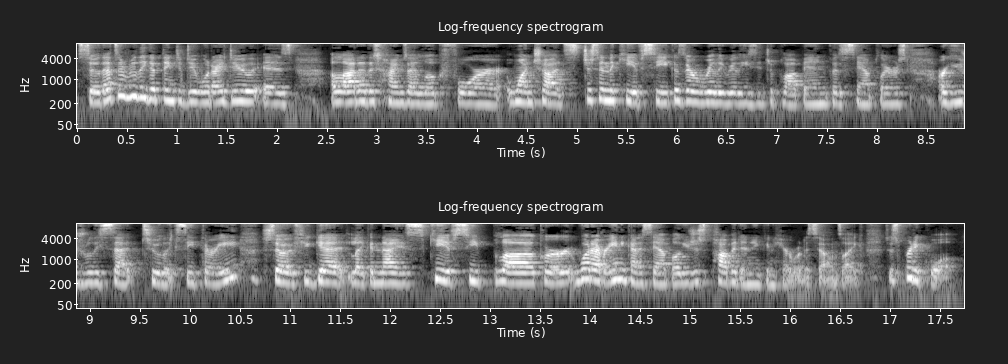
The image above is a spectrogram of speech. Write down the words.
So that's a really good thing to do. What I do is a lot of the times I look for one shots just in the key of C because they're really, really easy to plop in because samplers are usually set to like C3. So if you get like a nice key of C plug or whatever, any kind of sample, you just pop it in and you can hear what it sounds like. So it's pretty cool.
